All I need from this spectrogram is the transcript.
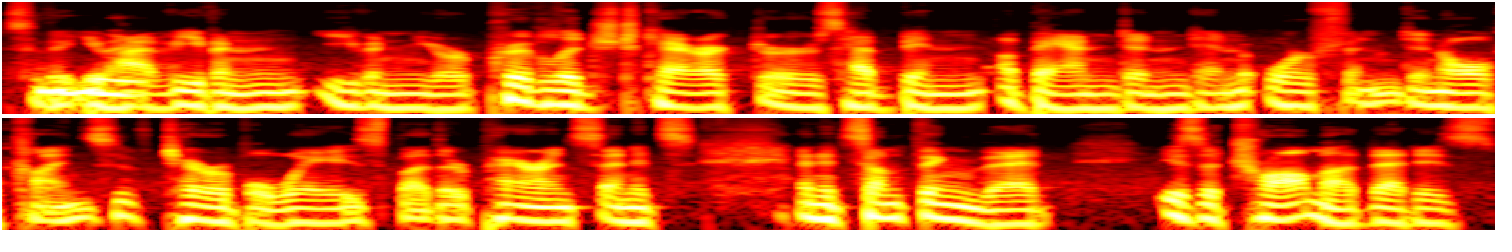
so that mm-hmm. you have even even your privileged characters have been abandoned and orphaned in all kinds of terrible ways by their parents, and it's and it's something that is a trauma that is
